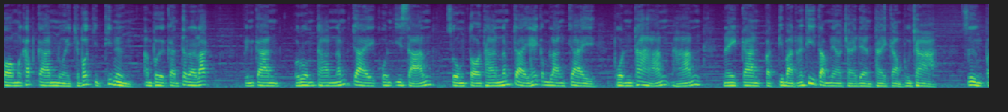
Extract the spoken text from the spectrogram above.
กองบังคับการหน่วยเฉพาะกิจที่ 1 อำเภอกันทรรักษ์เป็นการรวมทานน้ำใจคนอีสาน ส่งต่อทานน้ำใจให้กำลังใจ พลทหารหารในการปฏิบัติหน้าที่ตามแนวชายแดนไทยกัมพูชา ซึ่งป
